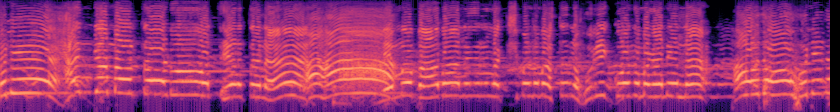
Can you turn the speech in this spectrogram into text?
ಹುಲಿ. ಹಂಗ ಮಾತಾಡು ಅಂತ ಹೇಳ್ತಾನ ಆಹಾ ನಿಮ್ಮ ಬಾಬಾನಗರ ಲಕ್ಷ್ಮಣ ಮಾಸ್ತರ್ ಹುರಿಕೋದ ಮಗನೇ ಹೌದು ಹುಲಿನ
